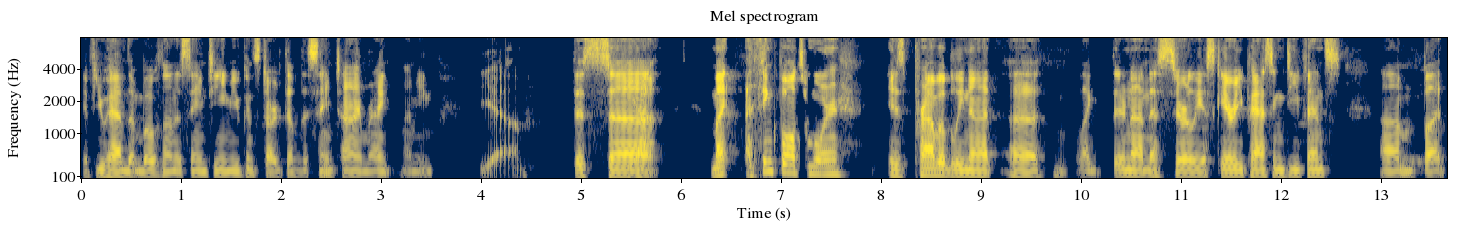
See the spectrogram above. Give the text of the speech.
if you have them both on the same team, you can start them the same time, right? I mean, yeah. This uh yeah. my I think Baltimore is probably not uh like they're not necessarily a scary passing defense. Um, but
